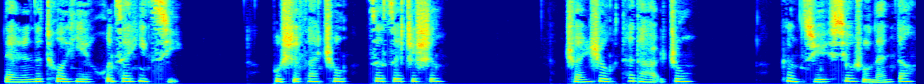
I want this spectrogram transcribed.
两人的唾液混在一起，不时发出啧啧之声，传入他的耳中，更觉羞辱难当。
